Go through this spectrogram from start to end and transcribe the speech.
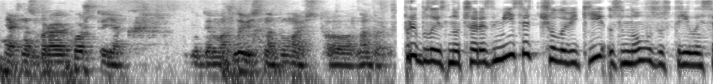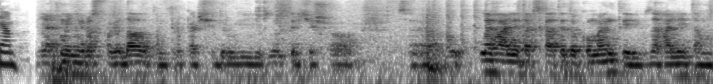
як назбираю кошти, як буде можливість, надумаюсь, то наберу. Приблизно через місяць чоловіки знову зустрілися. Як мені розповідали там при першій другій зустрічі, що це легальні, так сказати, документи, і взагалі там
